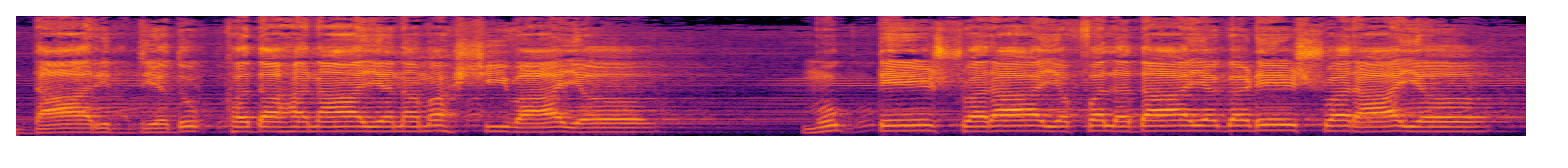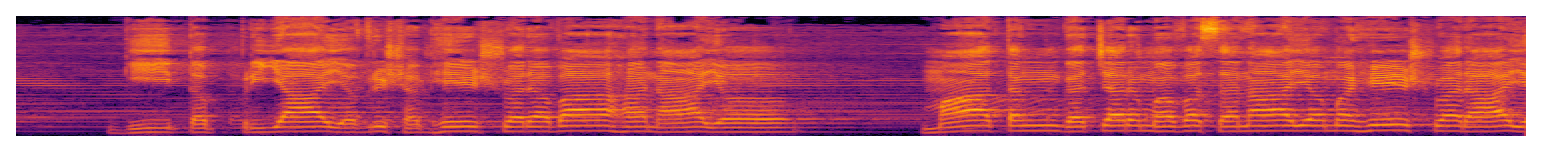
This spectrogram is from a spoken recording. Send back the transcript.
दारिद्र्यदुःखदहनाय नमः शिवाय। मुक्तेश्वराय फलदाय गणेश्वराय गीतप्रियाय वृषभेश्वरवाहनाय मातङ्गचर्मवसनाय महेश्वराय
